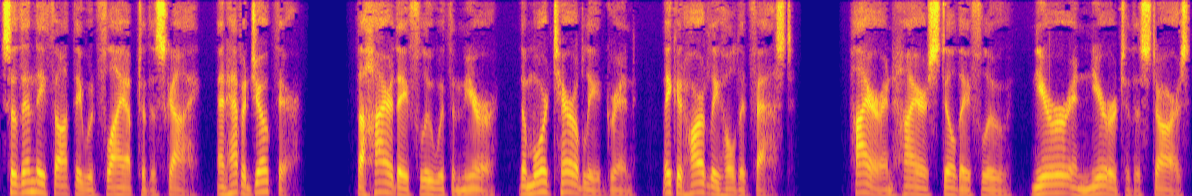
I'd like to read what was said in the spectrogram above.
So then they thought they would fly up to the sky, and have a joke there. The higher they flew with the mirror, the more terribly it grinned, they could hardly hold it fast. Higher and higher still they flew, nearer and nearer to the stars,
